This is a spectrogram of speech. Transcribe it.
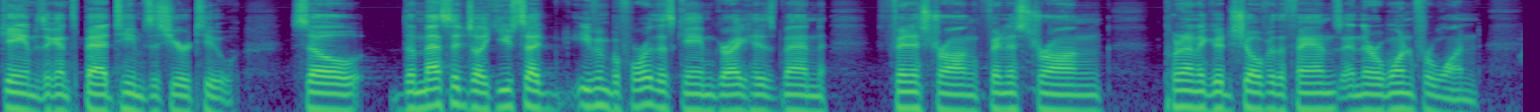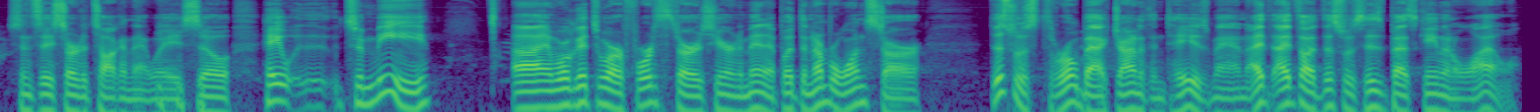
games against bad teams this year too. So the message, like you said, even before this game, Greg has been finish strong, finish strong, put on a good show for the fans, and they're one for one since they started talking that way. so hey, to me, uh, and we'll get to our fourth stars here in a minute, but the number one star, this was throwback Jonathan Toews, man. I, I thought this was his best game in a while.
